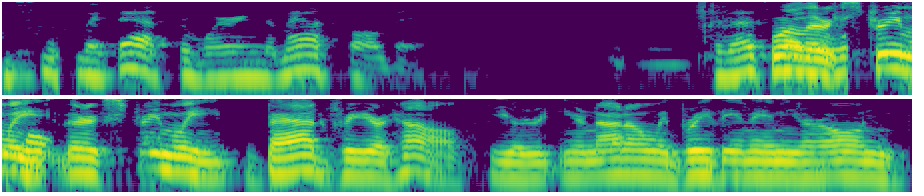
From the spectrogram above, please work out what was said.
and stuff like that from wearing the mask all day. So that's well, they're extremely they're extremely bad for your health. You're you're not only breathing in your own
